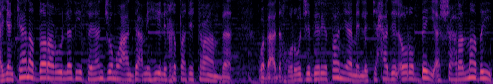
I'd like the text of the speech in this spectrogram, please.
أيا كان الضرر الذي سينجم عن دعمه لخطة ترامب. وبعد خروج بريطانيا من الاتحاد الأوروبي الشهر الماضي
